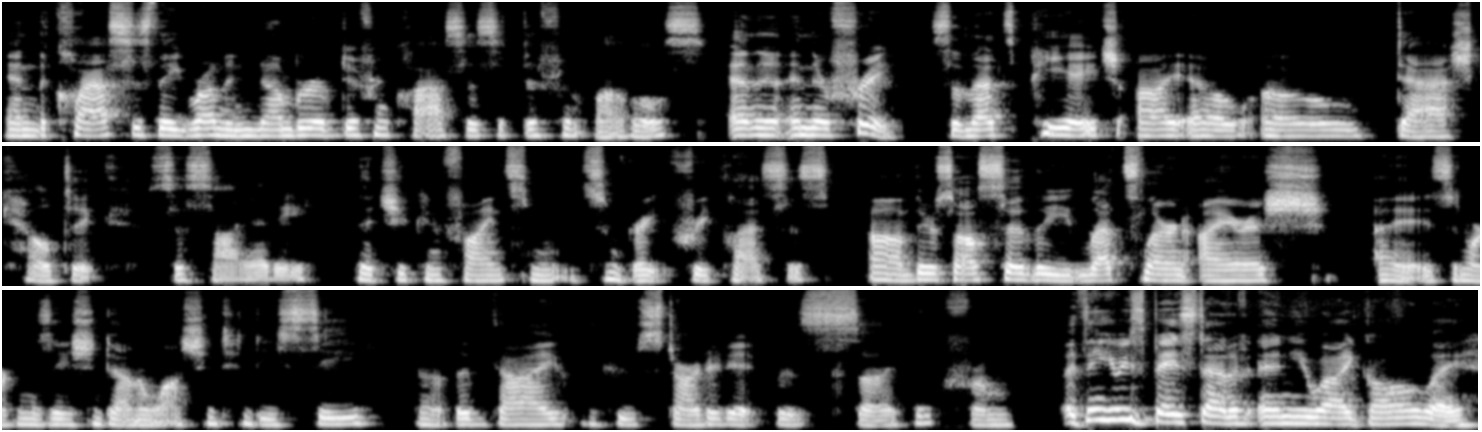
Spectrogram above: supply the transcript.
and the classes they run a number of different classes at different levels and and they're free so that's p-h-i-l-o dash celtic society that you can find some some great free classes. Um, there's also the let's learn irish uh, it's an organization down in washington d.c uh, the guy who started it was uh, i think from i think he was based out of nui galway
